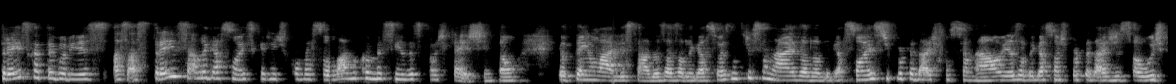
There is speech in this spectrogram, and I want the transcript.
três categorias, as, as, três alegações que a gente conversou lá no comecinho desse podcast. Então, eu tenho lá listadas as alegações nutricionais, as alegações de propriedade funcional e as alegações de propriedade de saúde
